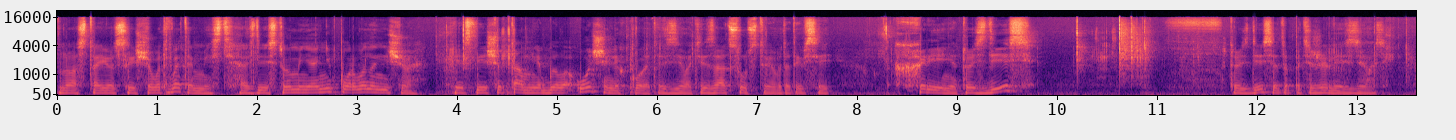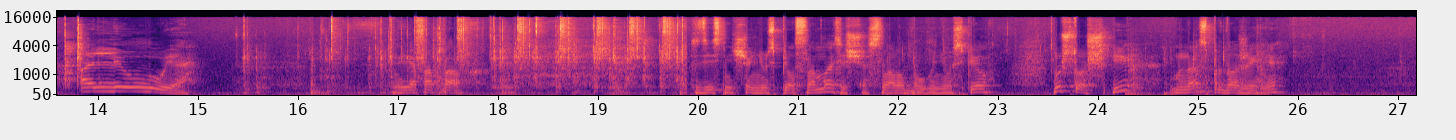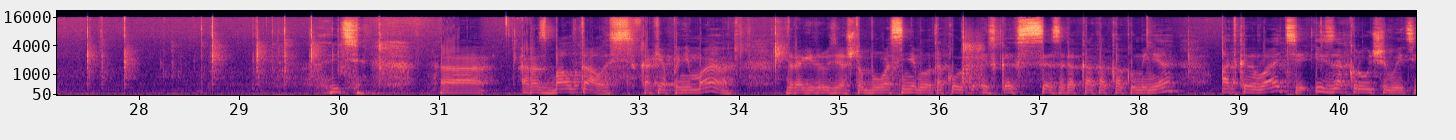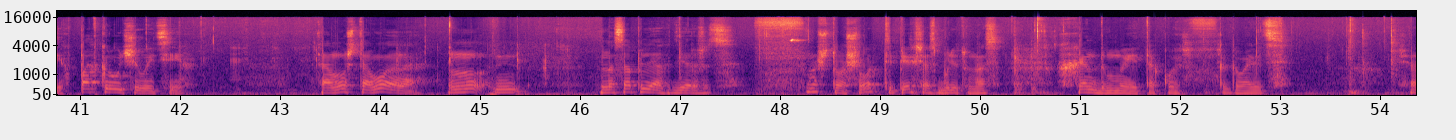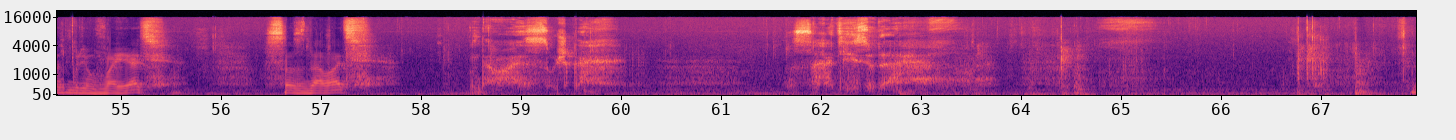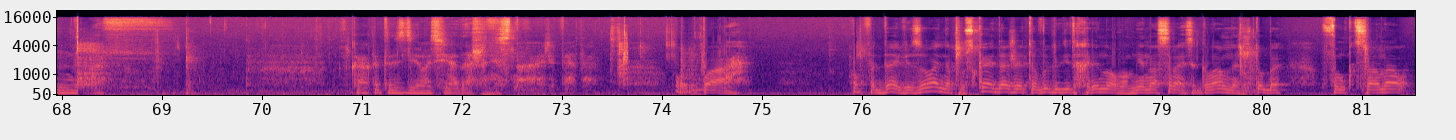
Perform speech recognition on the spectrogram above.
Но остается еще вот в этом месте. А здесь-то у меня не порвано ничего. Если еще там мне было очень легко это сделать из-за отсутствия вот этой всей хрени, то здесь, то здесь это потяжелее сделать. Аллилуйя! Я попал. Здесь ничего не успел сломать еще, слава богу, не успел. Ну что ж, и у нас продолжение. Видите, а, разболталась, как я понимаю, дорогие друзья, чтобы у вас не было такого эксцесса, как, как, как у меня, открывайте и закручивайте их, подкручивайте их. Потому что вон она, ну, на соплях держится. Ну что ж, вот теперь сейчас будет у нас handmade такой, как говорится. Сейчас будем ваять, создавать. Давай, сучка. Заходи сюда. Да. Как это сделать, я даже не знаю, ребята. Опа. Опа, да, визуально, пускай даже это выглядит хреново, мне насрать. Главное, чтобы функционал...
